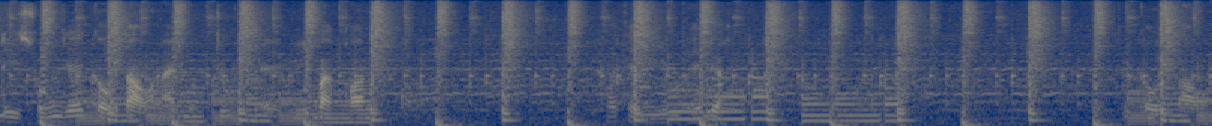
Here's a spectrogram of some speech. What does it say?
đi xuống dưới cầu tàu này một chút để quý bà con có thể nhìn thấy được cái cầu tàu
